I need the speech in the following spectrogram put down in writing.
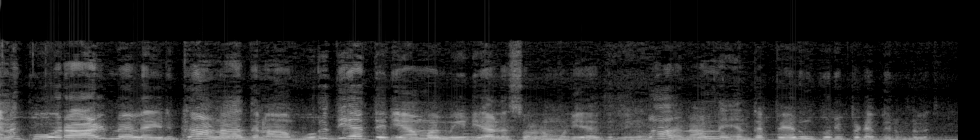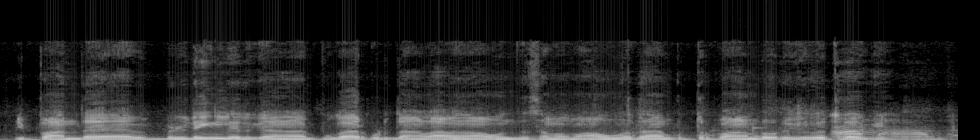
எனக்கு ஒரு ஆள் மேல இருக்கு. ஆனா அதை நான் உறுதியா தெரியாம மீடியால சொல்ல முடியாது இல்லைங்களா? அதனால நான் எந்த பேரும் குறிப்பிட விரும்பல. இப்போ அந்த பில்டிங்கில் இருக்காங்க புகார் கொடுத்தாங்களா? அவங்க அவங்க சமம் அவங்க தான் கொடுத்துருப்பாங்கன்ற ஒரு விபத்தில் இருக்கு. ஆமா ஆமா.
